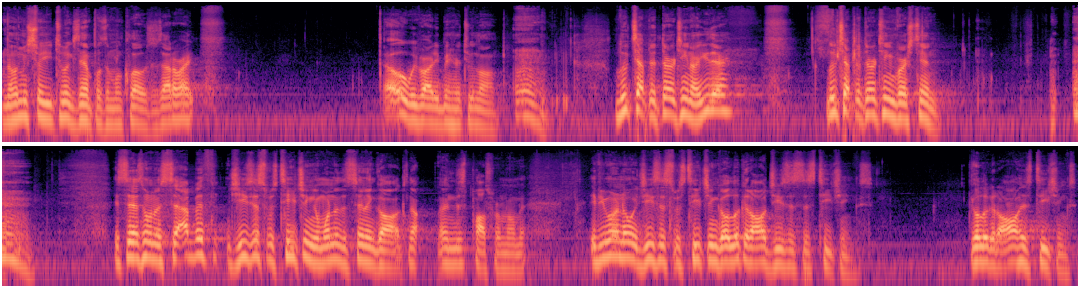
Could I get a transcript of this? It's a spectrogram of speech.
Now, let me show you two examples and we'll close. Is that all right? Oh, we've already been here too long. Luke chapter 13, are you there? Luke chapter 13, verse 10. it says, On the Sabbath, Jesus was teaching in one of the synagogues. Now, and just pause for a moment. If you want to know what Jesus was teaching, go look at all Jesus' teachings. Go look at all his teachings.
